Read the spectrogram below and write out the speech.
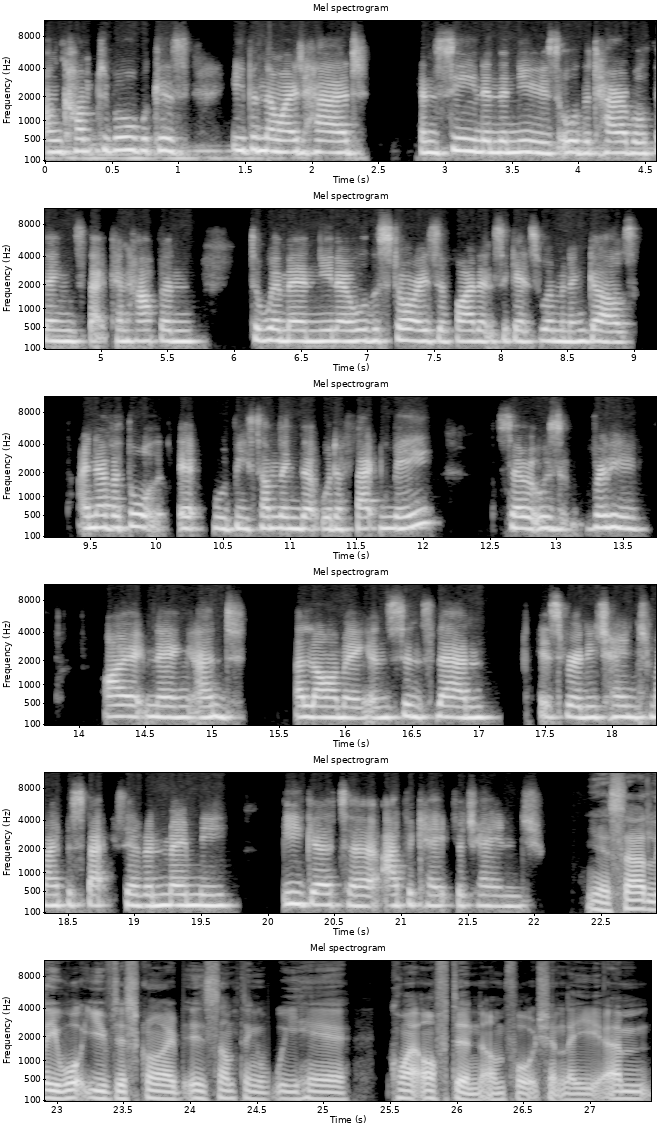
uncomfortable because even though I'd heard and seen in the news all the terrible things that can happen to women, you know, all the stories of violence against women and girls, I never thought it would be something that would affect me. So it was really eye opening and alarming. And since then, it's really changed my perspective and made me eager to advocate for change. Yeah, sadly, what you've described is something we hear quite often, unfortunately. Um,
